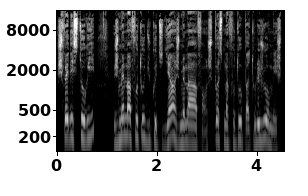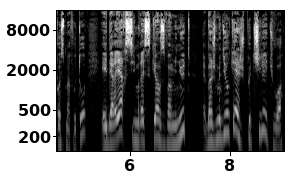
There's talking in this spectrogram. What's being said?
Je fais des stories, je mets ma photo du quotidien, je mets ma, enfin, je poste ma photo pas tous les jours, mais je poste ma photo. Et derrière, s'il me reste 15-20 minutes, eh ben, je me dis, ok, je peux chiller, tu vois.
